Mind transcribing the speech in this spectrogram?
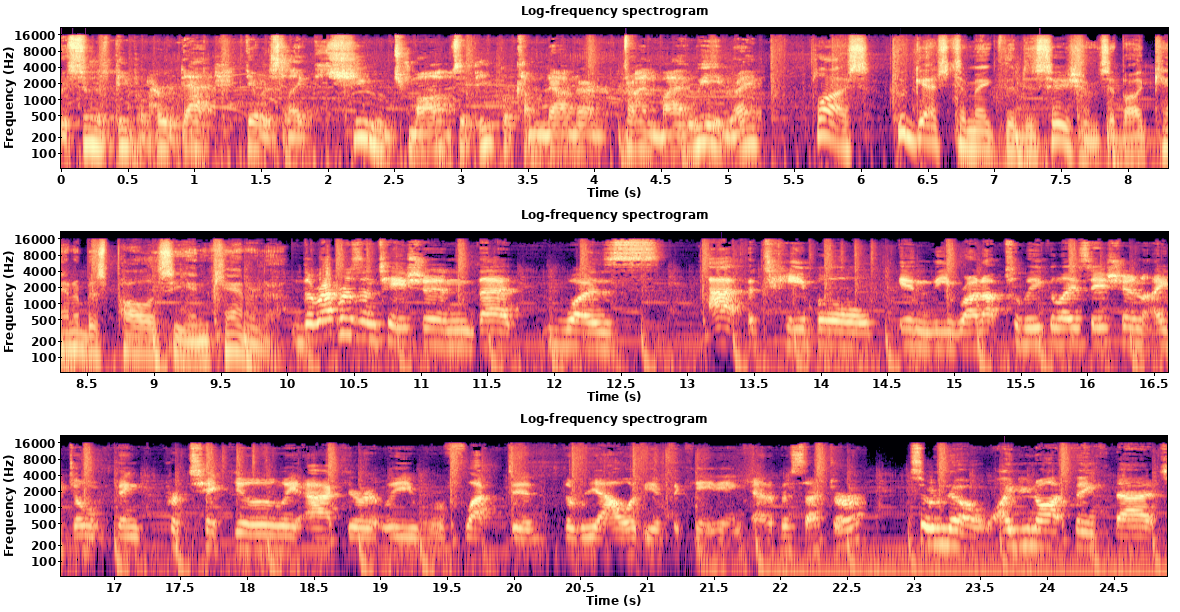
As soon as people heard that, there was like huge mobs of people coming down there trying to buy weed, right? Plus, who gets to make the decisions about cannabis policy in Canada? the representation that was at the table in the run up to legalization, I don't think particularly accurately reflected the reality of the Canadian cannabis sector. So, no, I do not think that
